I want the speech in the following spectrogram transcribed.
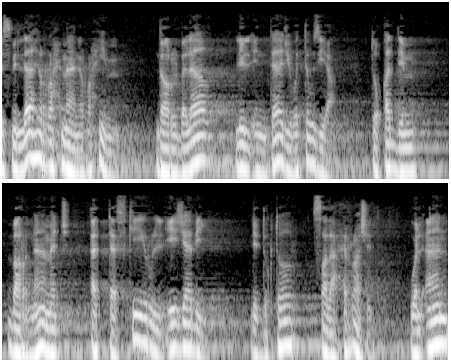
بسم الله الرحمن الرحيم. دار البلاغ للإنتاج والتوزيع. تقدم برنامج التفكير الإيجابي للدكتور صلاح الراشد. والآن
